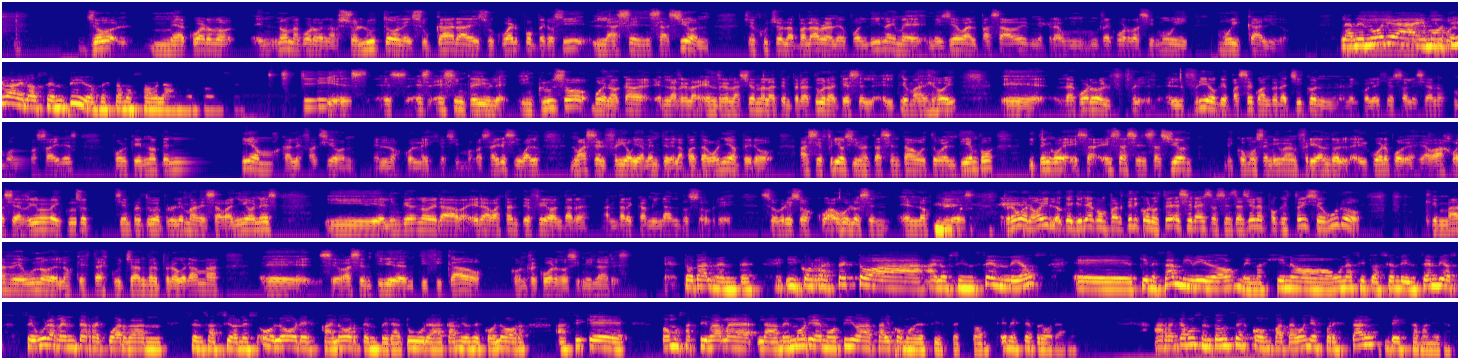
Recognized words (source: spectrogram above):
yo me acuerdo, no me acuerdo en absoluto de su cara, de su cuerpo, pero sí la sensación. Yo escucho la palabra Leopoldina y me, me lleva al pasado y me trae un, un recuerdo así muy, muy cálido. La memoria Y- y emotiva bueno. de los sentidos que estamos hablando entonces. Sí, es, es, es, es increíble. Incluso, bueno, acá en, la, en relación a la temperatura, que es el, el tema de hoy, eh, recuerdo el frío, el frío que pasé cuando era chico en, en el Colegio Salesiano en Buenos Aires, porque no teníamos calefacción en los colegios. Y en Buenos Aires igual no hace el frío, obviamente, de la Patagonia, pero hace frío si uno está sentado todo el tiempo. Y tengo esa, esa sensación de cómo se me iba enfriando el, el cuerpo desde abajo hacia arriba. Incluso siempre tuve problemas de sabañones y el invierno era, era bastante feo andar, andar caminando sobre, sobre esos coágulos en, en los pies. Pero bueno, hoy lo que quería compartir con ustedes era esas sensaciones, porque estoy seguro que más de uno de los que está escuchando el programa eh, se va a sentir identificado con recuerdos similares. Totalmente. Y con respecto a, los incendios, eh, quienes han vivido, me imagino, una situación de incendios, seguramente recuerdan sensaciones, olores, calor, temperatura, cambios de color. Así que vamos a activar la, la memoria emotiva tal como decís, Héctor, en este programa. Arrancamos entonces con Patagonia Forestal de esta manera.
